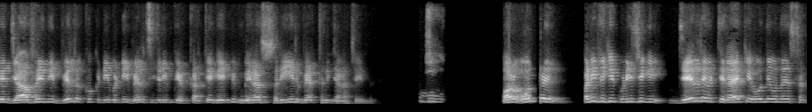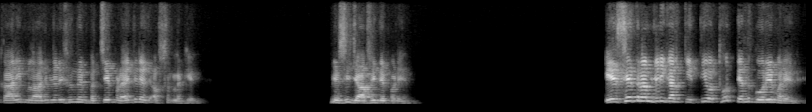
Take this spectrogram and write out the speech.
ਤੇ ਜਾਫਰੀ ਦੀ ਵਿਲ ਦੇਖੋ ਕਿੱਡੀ ਵੱਡੀ ਵਿਲ ਸੀ ਜਿਹੜੀ ਕਰਕੇ ਗਈ ਵੀ ਮੇਰਾ ਸਰੀਰ ਵਿਅਰਥ ਨਹੀਂ ਜਾਣਾ ਚਾਹੀਦਾ। ਜੀ। ਔਰ ਉਹਨੇ ਪੜ੍ਹੀ ਲਿਖੀ ਕੁੜੀ ਸੀਗੀ, ਜੇਲ੍ਹ ਦੇ ਵਿੱਚ ਰਹਿ ਕੇ ਉਹਨੇ ਉਹਨੇ ਸਰਕਾਰੀ ਮੁਲਾਜ਼ਮ ਜਿਹੜੇ ਸੀ, ਉਹਨੇ ਬੱਚੇ ਪੜਾਏ ਜਿਹੜੇ ਅੱਜ ਅਫਸਰ ਲੱਗੇ ਨੇ। ਵੀ ਅਸੀਂ ਜਾਫੀ ਦੇ ਪੜ੍ਹੇ ਹਾਂ। ਇਸੇ ਤਰ੍ਹਾਂ ਜਿਹੜੀ ਗੱਲ ਕੀਤੀ, ਉੱਥੋਂ ਤਿੰਨ ਗੋਰੇ ਮਰੇ ਨੇ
